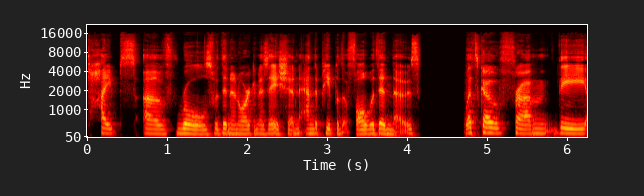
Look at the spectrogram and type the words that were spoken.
types of roles within an organization and the people that fall within those. Let's go from the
